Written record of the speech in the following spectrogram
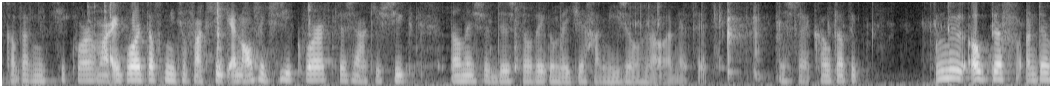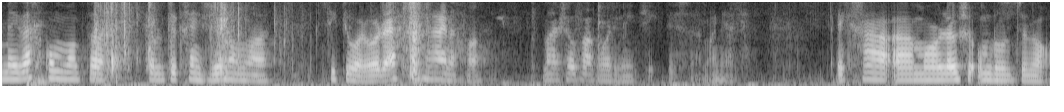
ik hoop dat ik niet ziek word. Maar ik word toch niet zo vaak ziek. En als ik ziek word, de zaakjes ziek, dan is het dus dat ik een beetje ga niezen of zo. En that's it. Dus uh, ik hoop dat ik nu ook er, ermee wegkom. Want ik heb natuurlijk geen zin om ziek te worden. Ik word er echt zagrijnig van. Maar zo vaak word ik niet ziek, dus maar net. Ik ga mijn horloge omdoen terwijl...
